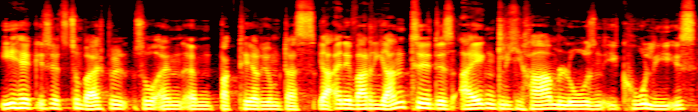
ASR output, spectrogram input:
EHEC ist jetzt zum Beispiel so ein ähm, Bakterium, das ja eine Variante des eigentlich harmlosen E. coli ist,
